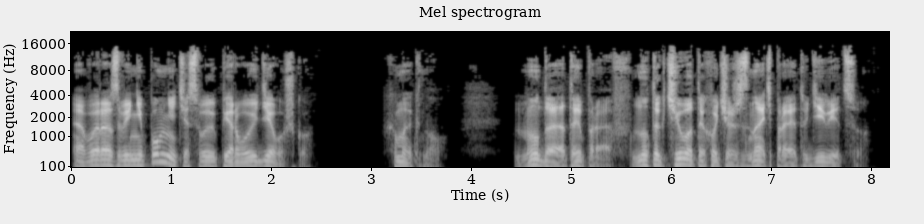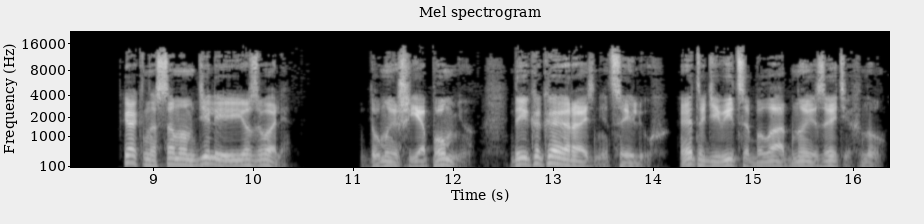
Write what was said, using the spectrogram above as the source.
«А вы разве не помните свою первую девушку?» Хмыкнул. «Ну да, ты прав. Ну так чего ты хочешь знать про эту девицу?» «Как на самом деле ее звали?» «Думаешь, я помню? Да и какая разница, Илюх? Эта девица была одной из этих, ну,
